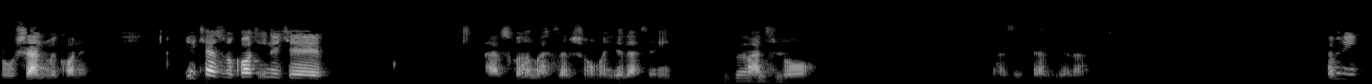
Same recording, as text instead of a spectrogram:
روشن می‌کنه. یکی از نکات اینه که عرض کنم محضر شما یه لحظه این متن رو نزدیکتر بیارم. ببینید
